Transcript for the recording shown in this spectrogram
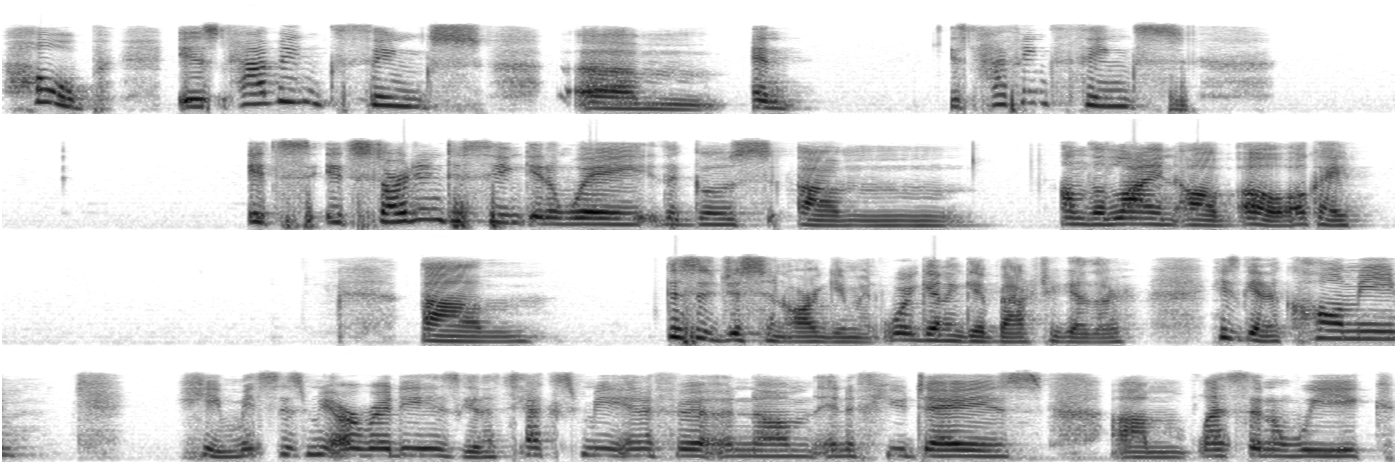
hope is having things um, and is having things it's it's starting to think in a way that goes um, on the line of oh okay um, this is just an argument we're gonna get back together he's gonna call me he misses me already. He's gonna text me in a in, um, in a few days, um, less than a week.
